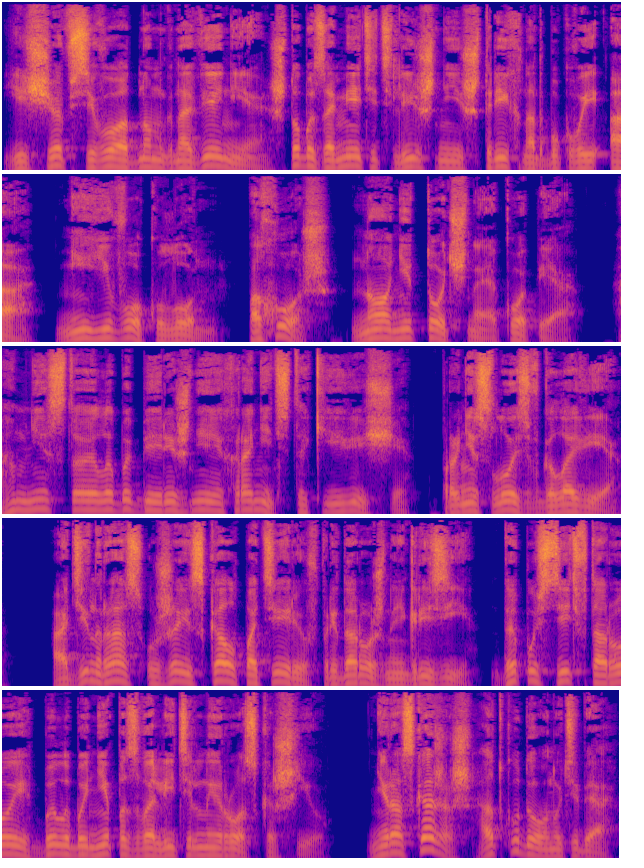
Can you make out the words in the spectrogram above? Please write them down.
Еще всего одно мгновение, чтобы заметить лишний штрих над буквой «А». Не его кулон. Похож, но не точная копия. А мне стоило бы бережнее хранить такие вещи. Пронеслось в голове. Один раз уже искал потерю в придорожной грязи. Допустить второй было бы непозволительной роскошью. «Не расскажешь, откуда он у тебя?»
